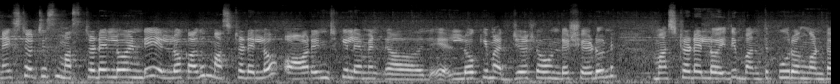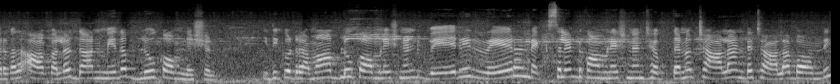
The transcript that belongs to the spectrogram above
నెక్స్ట్ వచ్చేసి మస్టర్డ్ ఎల్లో అండి. ఎల్లో కాదు మస్టర్డ్ ఎల్లో. ఆరెంజ్కి లెమన్ ఎల్లోకి మధ్యలో ఉండే షేడ్ మస్టర్డ్ ఎల్లో. ఇది బంతిపూ రంగు అంటారు కదా ఆ కలర్. దాని మీద బ్లూ కాంబినేషన్. ఇది కూడా రమా blue combination and very rare and excellent combination అని చెప్తాను. చాలా అంటే చాలా బాగుంది.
